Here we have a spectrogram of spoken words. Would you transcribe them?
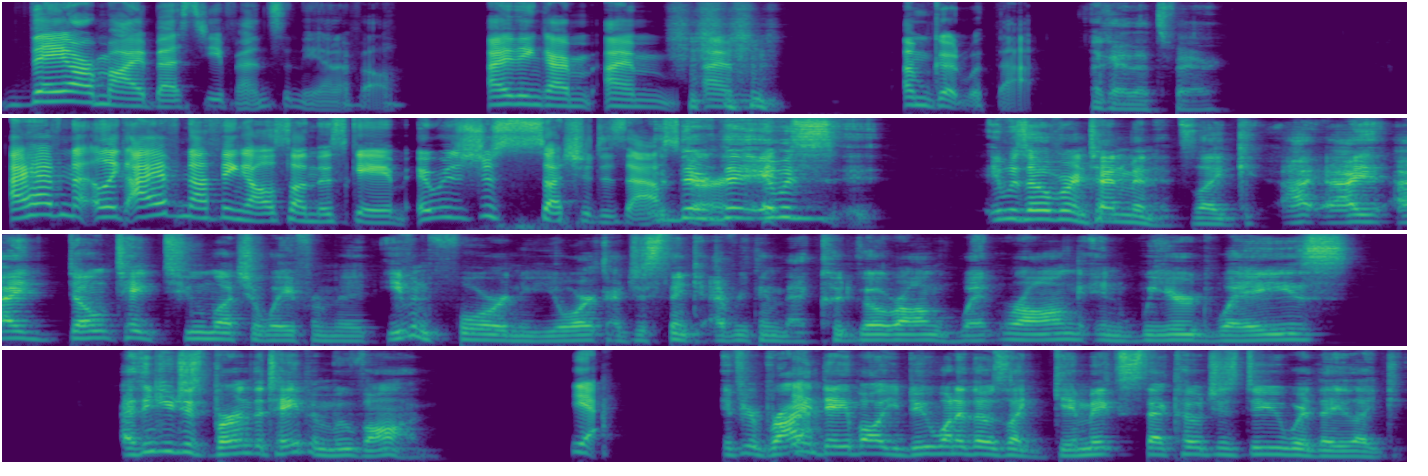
they are my best defense in the NFL. I think I'm I'm I'm I'm good with that. Okay, that's fair. I have no, like I have nothing else on this game. It was just such a disaster. There- there- it was it was over in 10 minutes. Like I, I I don't take too much away from it. Even for New York, I just think everything that could go wrong went wrong in weird ways. I think you just burn the tape and move on. Yeah. If you're Brian Daboll, you do one of those like gimmicks that coaches do where they like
